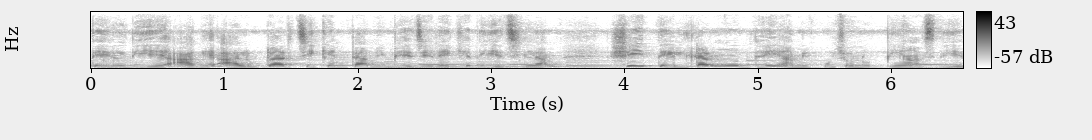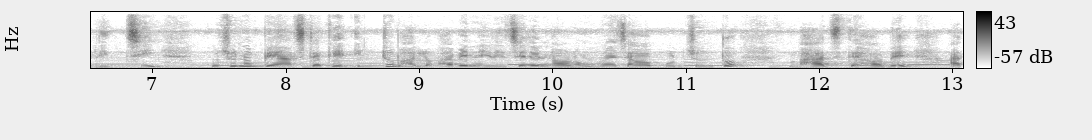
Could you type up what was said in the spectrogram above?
তেল দিয়ে আগে আলুটা আর চিকেনটা আমি ভেজে রেখে দিয়েছিলাম। সেই তেলটার মধ্যেই আমি কুচনো পেঁয়াজ দিয়ে দিচ্ছি। কুচনো পেঁয়াজটাকে একটু ভালোভাবে নেড়েচেড়ে নরম হয়ে যাওয়া পর্যন্ত ভাজতে হবে। আর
